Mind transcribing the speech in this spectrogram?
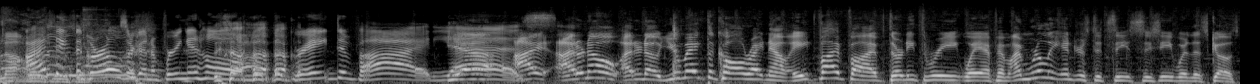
not worse I think the girls are going to bring it home with The Great Divide. Yes. Yeah, I I don't know. I don't know. You make the call right now. 855-33 way FM. I'm really interested to see, to see where this goes.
